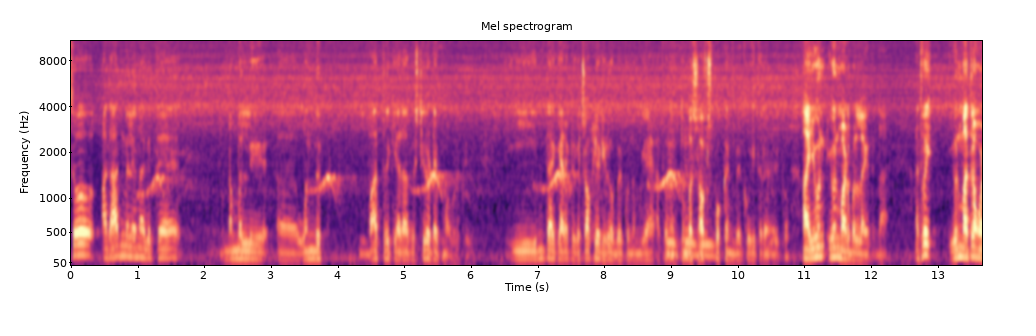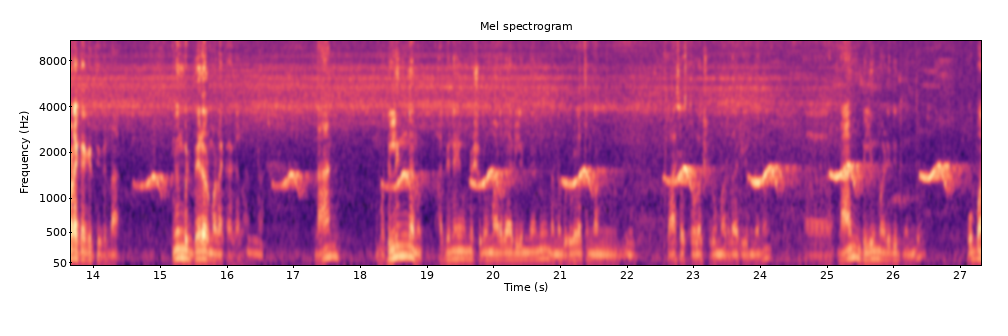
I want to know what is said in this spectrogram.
ಸೊ ಅದಾದಮೇಲೆ ಏನಾಗುತ್ತೆ? ನಮ್ಮಲ್ಲಿ ಒಂದು ಪಾತ್ರಕ್ಕೆ ಯಾರಾದರೂ ಸ್ಟೀರೋ ಟೈಪ್ ಮಾಡಿಬಿಡ್ತೀವಿ. ಈ ಇಂಥ ಕ್ಯಾರೆಕ್ಟರ್ಗೆ ಚಾಕ್ಲೇಟ್ ಹೀರೋ ಬೇಕು ನಮಗೆ ಅಥವಾ ತುಂಬ ಸಾಫ್ಟ್ ಸ್ಪೋಕನ್ ಬೇಕು ಈ ಥರ ಬೇಕು. ಹಾಂ ಇವನ್ ಇವನ್ ಮಾಡಬಲ್ಲ ಇದನ್ನು. ಅಥವಾ ಇವನ್ ಮಾತ್ರ ಮಾಡೋಕ್ಕಾಗಿತ್ತು ಇದನ್ನು. ಇವನ್ ಬಿಟ್ಟು ಬೇರೆಯವ್ರು ಮಾಡೋಕ್ಕಾಗಲ್ಲ ಅಂತ. ನಾನು ಮೊದಲಿಂದನೂ ಅಭಿನಯವನ್ನು ಶುರು ಮಾಡಿದಾಗ್ಲಿಂದನೂ ನನ್ನ ಗುರುಗಳ ಹತ್ರ ನನ್ನ ಕ್ಲಾಸಸ್ ತೊಗೊಳಕ್ಕೆ ಶುರು ಮಾಡಿದಾಗ್ಲಿಂದನೂ ನಾನು ಬಿಲೀವ್ ಮಾಡಿದ್ದು ಒಂದು ಒಬ್ಬ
